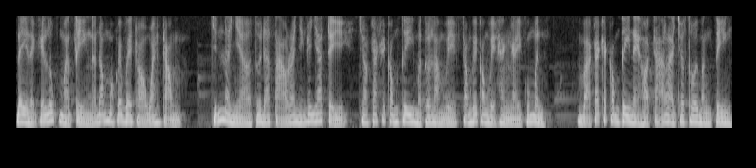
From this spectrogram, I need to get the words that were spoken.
Đây là cái lúc mà tiền nó đóng một cái vai trò quan trọng. Chính là nhờ tôi đã tạo ra những cái giá trị cho các cái công ty mà tôi làm việc trong cái công việc hàng ngày của mình. Và các cái công ty này họ trả lại cho tôi bằng tiền.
